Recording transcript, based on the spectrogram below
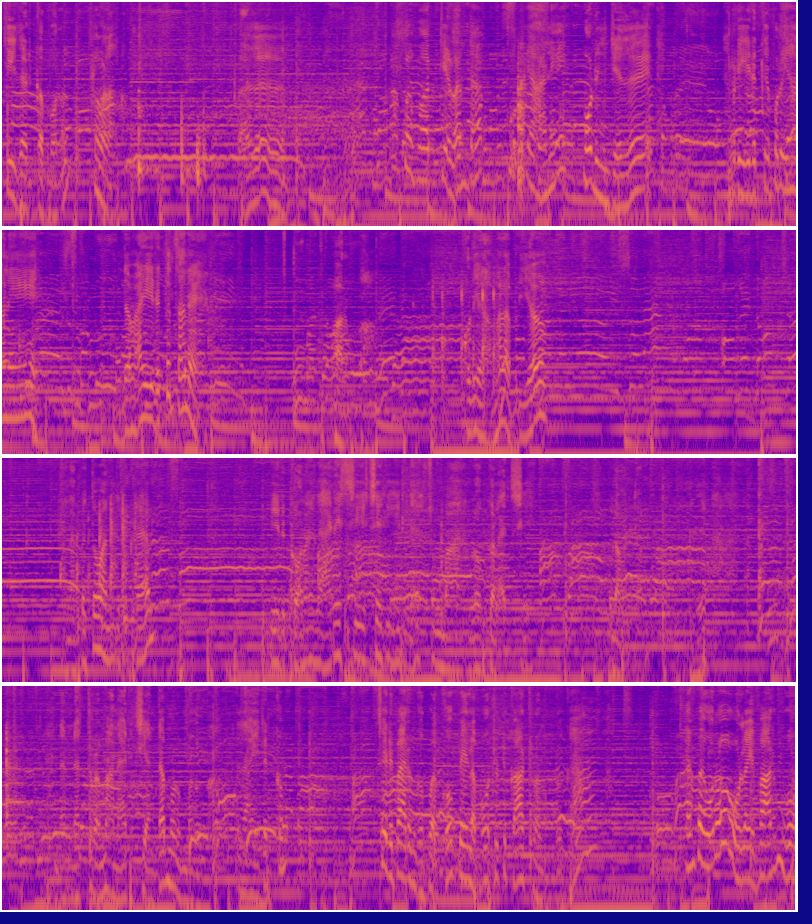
செய்தெடுக்க எடுக்க போகிறோம் அவ்வளோ அது அப்போ ஒட்டி வந்தால் முடிஞ்சது இப்படி இருக்கு புரியாணி இந்த மாதிரி இருக்கு தானே பாருப்பா. குளிராமல் அப்படியோ. பெற்று வந்திருக்கிறேன் இருக்கணும் இந்த அரிசி சரியில்லை சும்மா லோக்கல் அரிசி உள்ள அரிசி அந்த முழு முழுமா இருக்கும். சரி பாருங்க இப்போ கோப்பையில் போட்டுட்டு காட்டுறோம் நம்ம ஒரு உலை பாருங்க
